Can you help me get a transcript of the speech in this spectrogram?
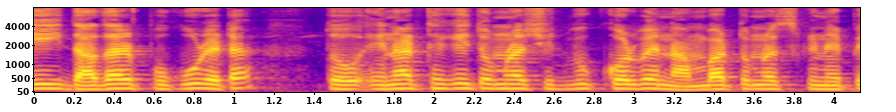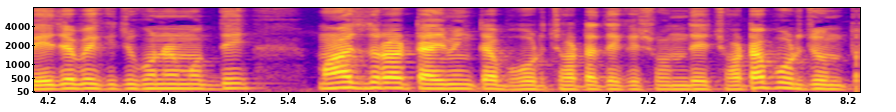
এই দাদার পুকুর এটা। তো এনার থেকেই তোমরা সিট বুক করবে, নাম্বার তোমরা স্ক্রিনে পেয়ে যাবে কিছুক্ষণের মধ্যেই। মাছ ধরার টাইমিংটা ভোর ছটা থেকে সন্ধে ছটা পর্যন্ত।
